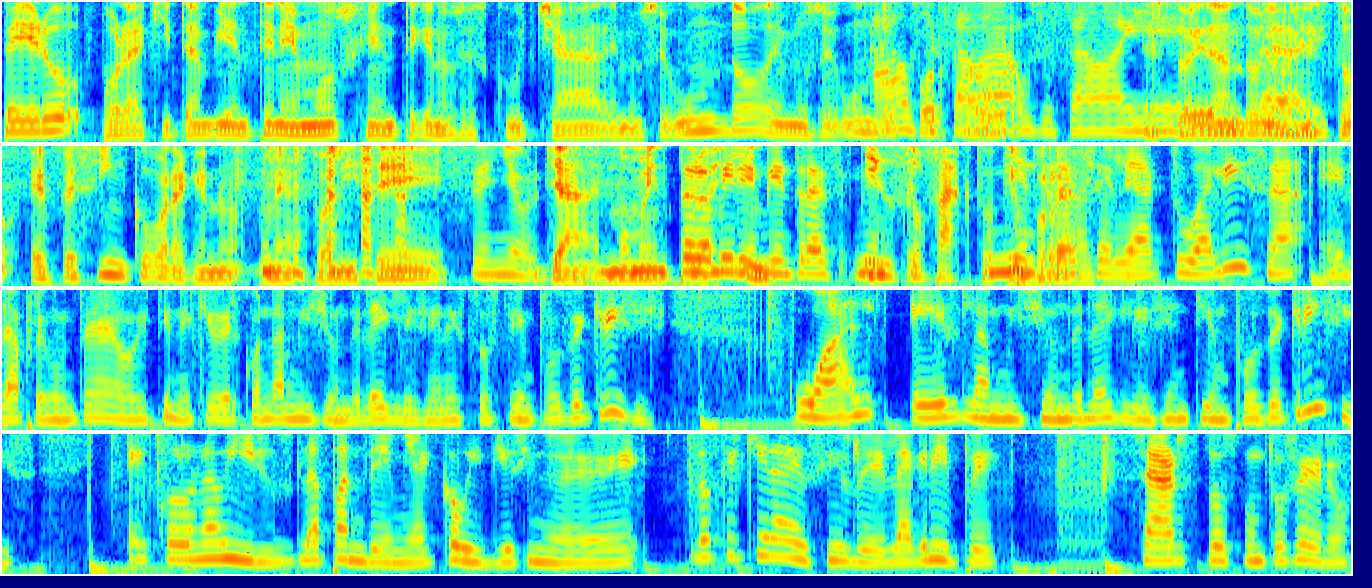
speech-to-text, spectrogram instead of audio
Pero por aquí también tenemos gente que nos escucha. Deme un segundo, deme un segundo, ah, por estaba, favor. Usted estaba ahí. Estoy dándole a esto F5 para que no me actualice Señor. ya en momento. Pero miren, mientras, mientras, facto, mientras real. se le actualiza, eh, la pregunta de hoy tiene que ver con la misión de la iglesia en estos tiempos de crisis. ¿Cuál es la misión de la iglesia en tiempos de crisis? El coronavirus, la pandemia, el COVID-19, lo que quiera decirle, la gripe, SARS 2.0,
